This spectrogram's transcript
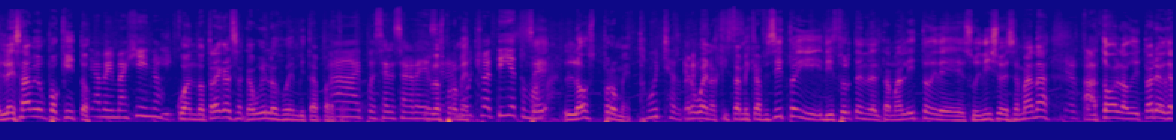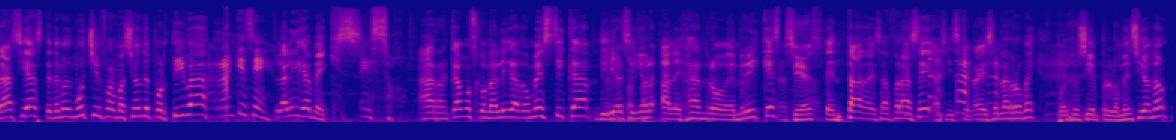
le sabe un poquito. Ya me imagino. Y cuando traiga el sacahuil los voy a invitar para que Ay, pues se les agradece los prometo. mucho a ti y a tu Se mamá. los prometo. Muchas gracias. Pero bueno, aquí está mi cafecito y disfruten del tamalito y de su inicio de semana. Cierto. A todo el auditorio, gracias. Tenemos mucha información deportiva. Arránquese. La Liga MX. Eso. Arrancamos con la Liga Doméstica, diría el señor Alejandro Enríquez. Así es. Tentada esa frase, así es que nadie se la robe, por eso siempre lo menciono.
